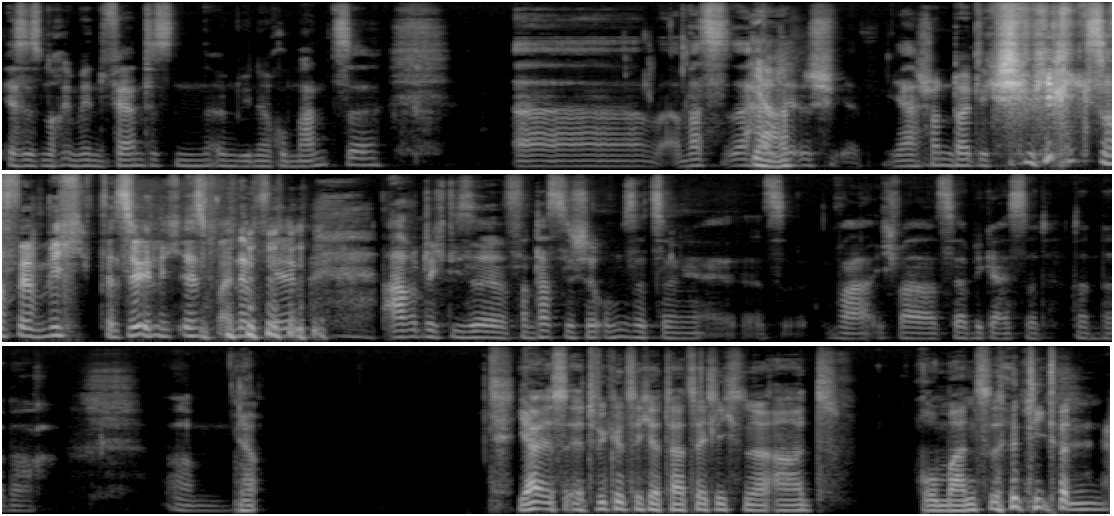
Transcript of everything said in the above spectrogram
ist es noch im entferntesten irgendwie eine Romanze. Äh, was ja. halt äh, ja schon deutlich schwierig so für mich persönlich ist bei einem Film. Aber durch diese fantastische Umsetzung, äh, war, ich war sehr begeistert dann danach. Ähm, ja. Ja, es entwickelt sich ja tatsächlich so eine Art Romanze, die dann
